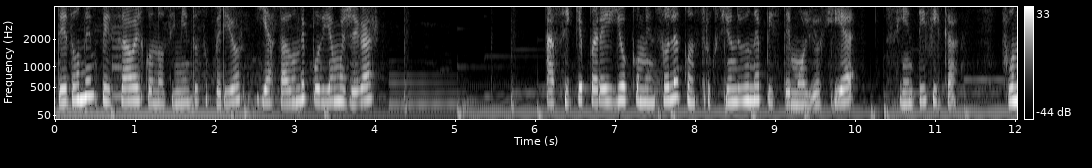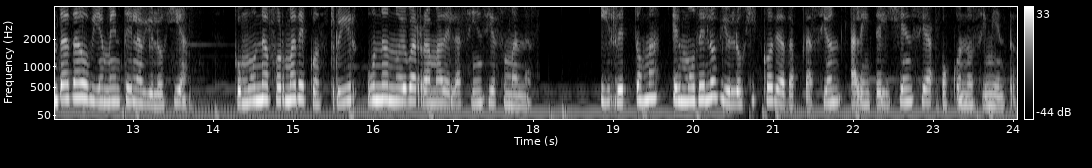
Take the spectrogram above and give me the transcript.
de dónde empezaba el conocimiento superior y hasta dónde podíamos llegar. Así que para ello comenzó la construcción de una epistemología científica, fundada obviamente en la biología, como una forma de construir una nueva rama de las ciencias humanas, y retoma el modelo biológico de adaptación a la inteligencia o conocimiento,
